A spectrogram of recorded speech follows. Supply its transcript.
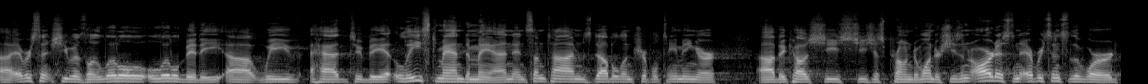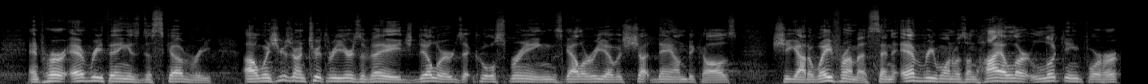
Uh, ever since she was a little, little bitty, uh, we've had to be at least man to man, and sometimes double and triple teaming her uh, because she's she's just prone to wander. She's an artist in every sense of the word, and for her, everything is discovery. Uh, when she was around two or three years of age, Dillard's at Cool Springs Galleria was shut down because she got away from us, and everyone was on high alert looking for her.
